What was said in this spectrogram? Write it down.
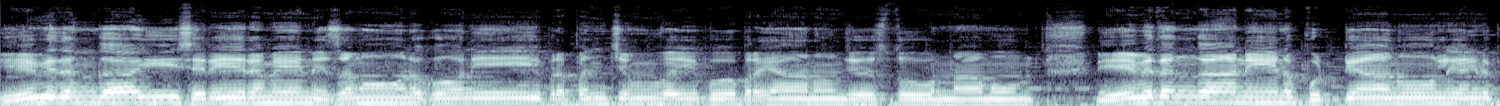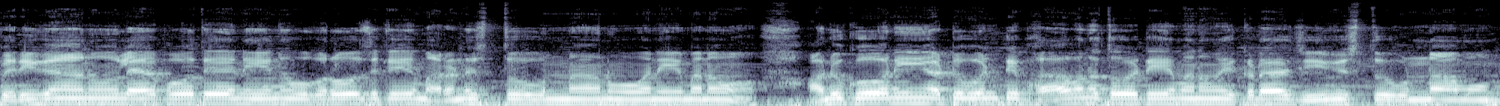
ఏ విధంగా ఈ శరీరమే నిజము అనుకొని ప్రపంచం వైపు ప్రయాణం చేస్తూ ఉన్నాము? ఏ విధంగా నేను పుట్టాను నేను పెరిగాను లేకపోతే నేను ఒక రోజుకి మరణిస్తూ ఉన్నాను అని మనం అనుకోని అటువంటి భావనతోటి మనం ఇక్కడ జీవిస్తూ ఉన్నాము.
